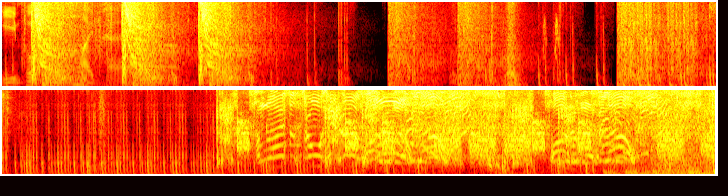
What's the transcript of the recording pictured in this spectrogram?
Import iPad. ทำลายศัตรูให้รอบพอระเบิดไปแล้วพอระเบิดไปแล้ว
